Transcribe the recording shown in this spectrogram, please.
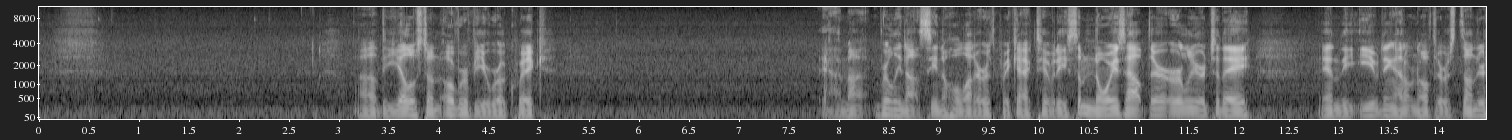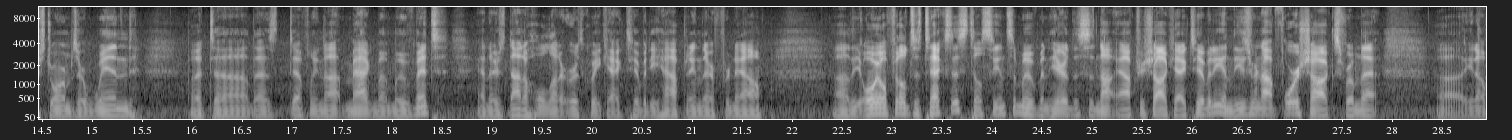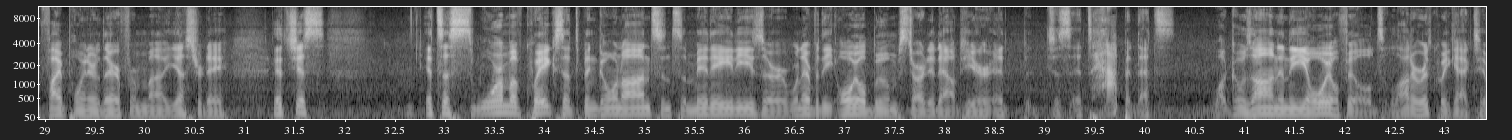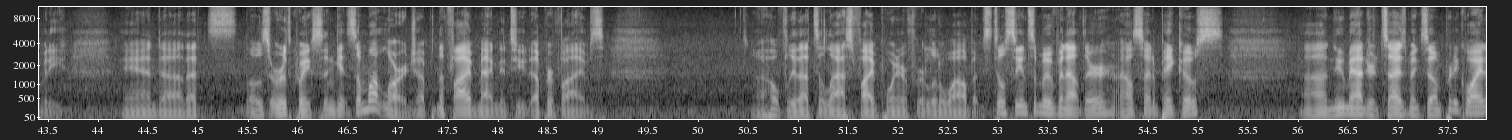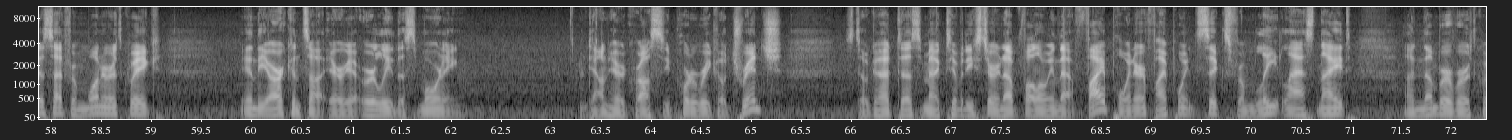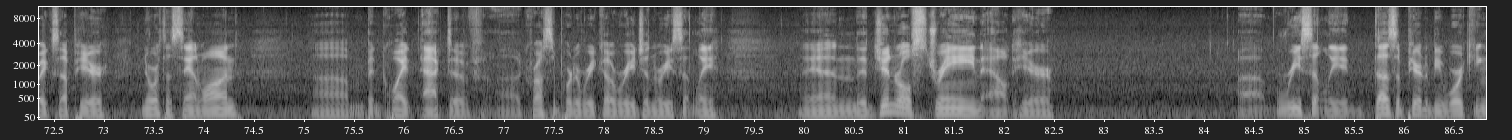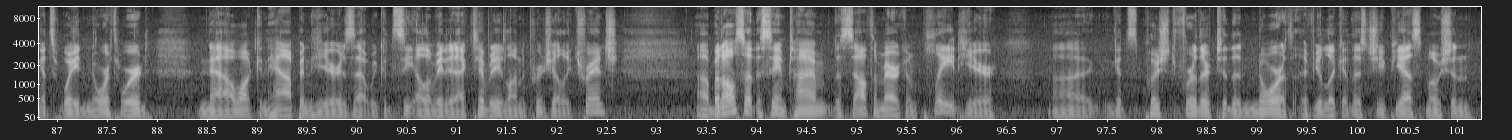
uh, the Yellowstone overview real quick. Yeah, I'm not really not seeing a whole lot of earthquake activity. Some noise out there earlier today in the evening. I don't know if there was thunderstorms or wind, but uh, that's definitely not magma movement. And there's not a whole lot of earthquake activity happening there for now. Uh, the oil fields of Texas still seeing some movement here. This is not aftershock activity, and these are not foreshocks from that, uh, you know, five pointer there from uh, yesterday. It's just it's a swarm of quakes that's been going on since the mid 80s or whenever the oil boom started out here. It just it's happened. That's what goes on in the oil fields. A lot of earthquake activity, and uh, that's those earthquakes can get somewhat large, up in the five magnitude, upper fives. Uh, hopefully that's the last five pointer for a little while, but still seeing some movement out there outside of Pecos. Uh, New Madrid seismic zone pretty quiet aside from one earthquake in the Arkansas area early this morning. Down here across the Puerto Rico Trench, Still got uh, some activity stirring up following that five pointer, 5.6 from late last night. A number of earthquakes up here north of San Juan. Um, been quite active uh, across the Puerto Rico region recently. And the general strain out here uh, recently does appear to be working its way northward. Now, what can happen here is that we could see elevated activity along the Peru-Chile Trench uh, but also at the same time, the South American plate here uh, gets pushed further to the north. If you look at this GPS motion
